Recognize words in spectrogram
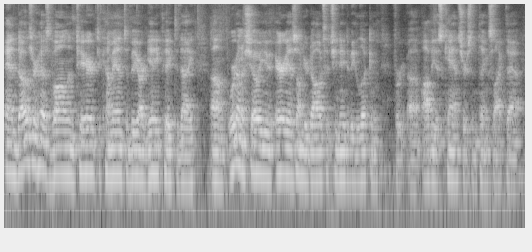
And Dozer has volunteered to come in to be our guinea pig today. Um, we're going to show you areas on your dogs that you need to be looking for uh, obvious cancers and things like that.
